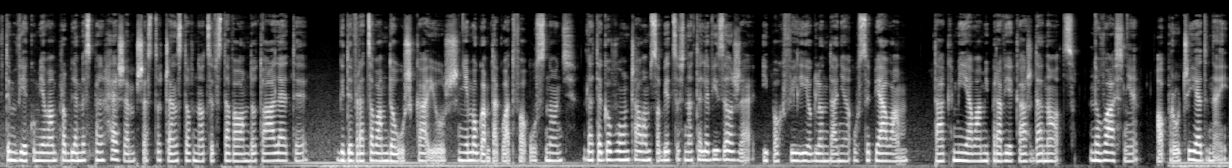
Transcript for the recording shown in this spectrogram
W tym wieku miałam problemy z pęcherzem, przez co często w nocy wstawałam do toalety. Gdy wracałam do łóżka, już nie mogłam tak łatwo usnąć, dlatego włączałam sobie coś na telewizorze i po chwili oglądania usypiałam. Tak mijała mi prawie każda noc. No właśnie, oprócz jednej.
